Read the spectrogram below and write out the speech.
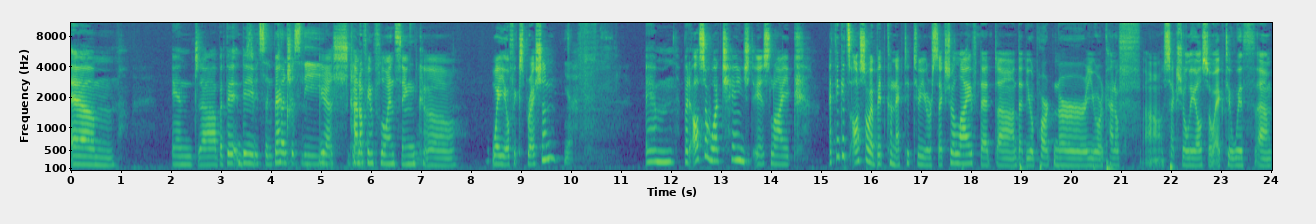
um and uh, but the the so it's unconsciously back, yes kind of influencing uh, way of expression yeah um, but also, what changed is like I think it's also a bit connected to your sexual life that uh, that your partner you're kind of uh, sexually also active with. Um,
